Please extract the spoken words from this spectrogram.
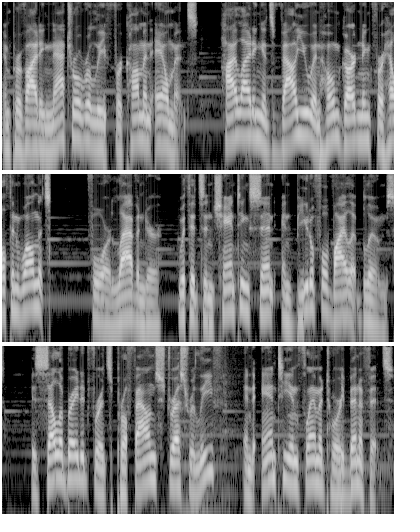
in providing natural relief for common ailments, highlighting its value in home gardening for health and wellness. 4. Lavender, with its enchanting scent and beautiful violet blooms, is celebrated for its profound stress relief and anti-inflammatory benefits.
